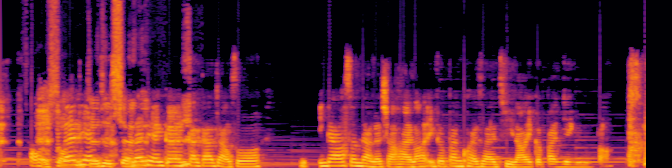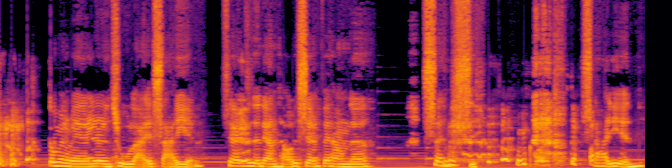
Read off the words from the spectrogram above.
超好笑。我那天我那天跟嘎嘎讲说，应该要生两个小孩，然后一个扮快筛剂，然后一个扮验孕棒，根本没人认出来，傻眼。现在就是两条线，非常的神奇，傻眼。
